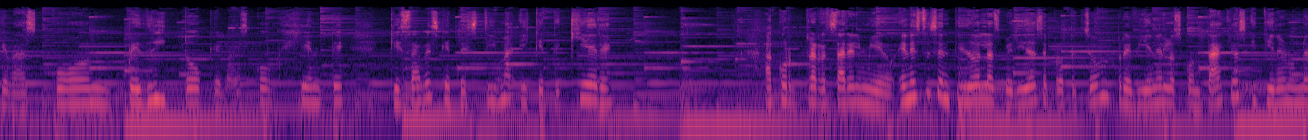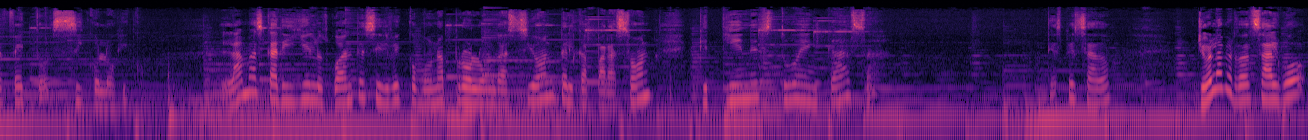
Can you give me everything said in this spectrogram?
que vas con Pedrito, que vas con gente que sabes que te estima y que te quiere, a contrarrestar el miedo. En este sentido, las medidas de protección previenen los contagios y tienen un efecto psicológico. La mascarilla y los guantes sirven como una prolongación del caparazón que tienes tú en casa. ¿Te has pensado? Yo la verdad salgo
